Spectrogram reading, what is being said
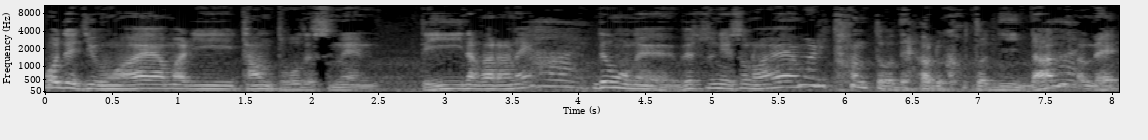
えで自分は誤り担当ですねんって言いながらね、はい。でもね別にその誤り担当であることになんだね、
